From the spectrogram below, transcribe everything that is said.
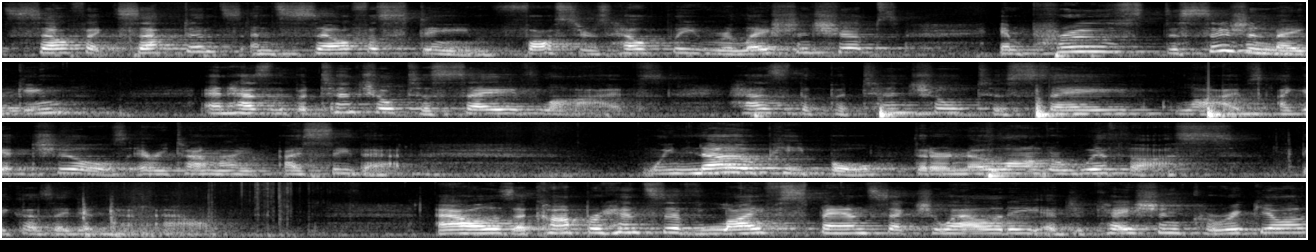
self acceptance and self esteem, fosters healthy relationships, improves decision making, and has the potential to save lives. Has the potential to save lives. I get chills every time I, I see that. We know people that are no longer with us because they didn't have OWL. OWL is a comprehensive lifespan sexuality education curricula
